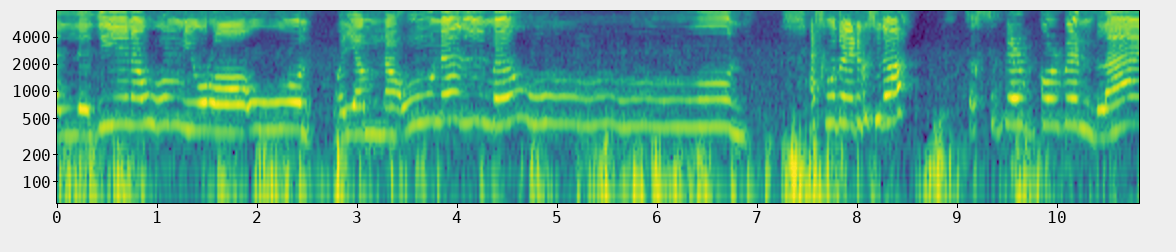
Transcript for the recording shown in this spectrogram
الذين هم يراءون ويمنعون الموت. আজকে মতো এটা سبسكرايب كوربن لايك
